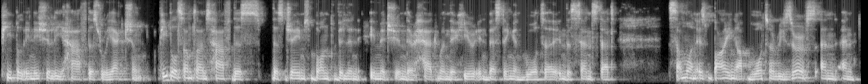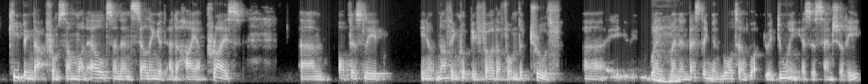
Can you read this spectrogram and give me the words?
people initially have this reaction. People sometimes have this this James Bond villain image in their head when they hear investing in water, in the sense that someone is buying up water reserves and and keeping that from someone else and then selling it at a higher price. Um, obviously, you know nothing could be further from the truth uh, when, mm-hmm. when investing in water, what you're doing is essentially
